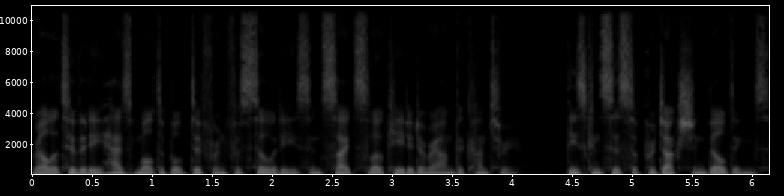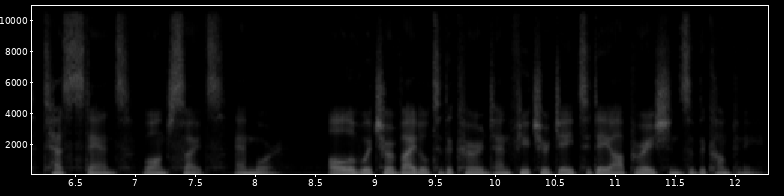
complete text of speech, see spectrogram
Relativity has multiple different facilities and sites located around the country. These consist of production buildings, test stands, launch sites, and more. All of which are vital to the current and future day-to-day -day operations of the company.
